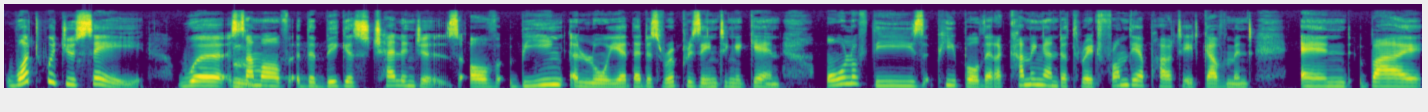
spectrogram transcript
What would you say were mm. some of the biggest challenges of being a lawyer that is representing again all of these people that are coming under threat from the apartheid government and by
